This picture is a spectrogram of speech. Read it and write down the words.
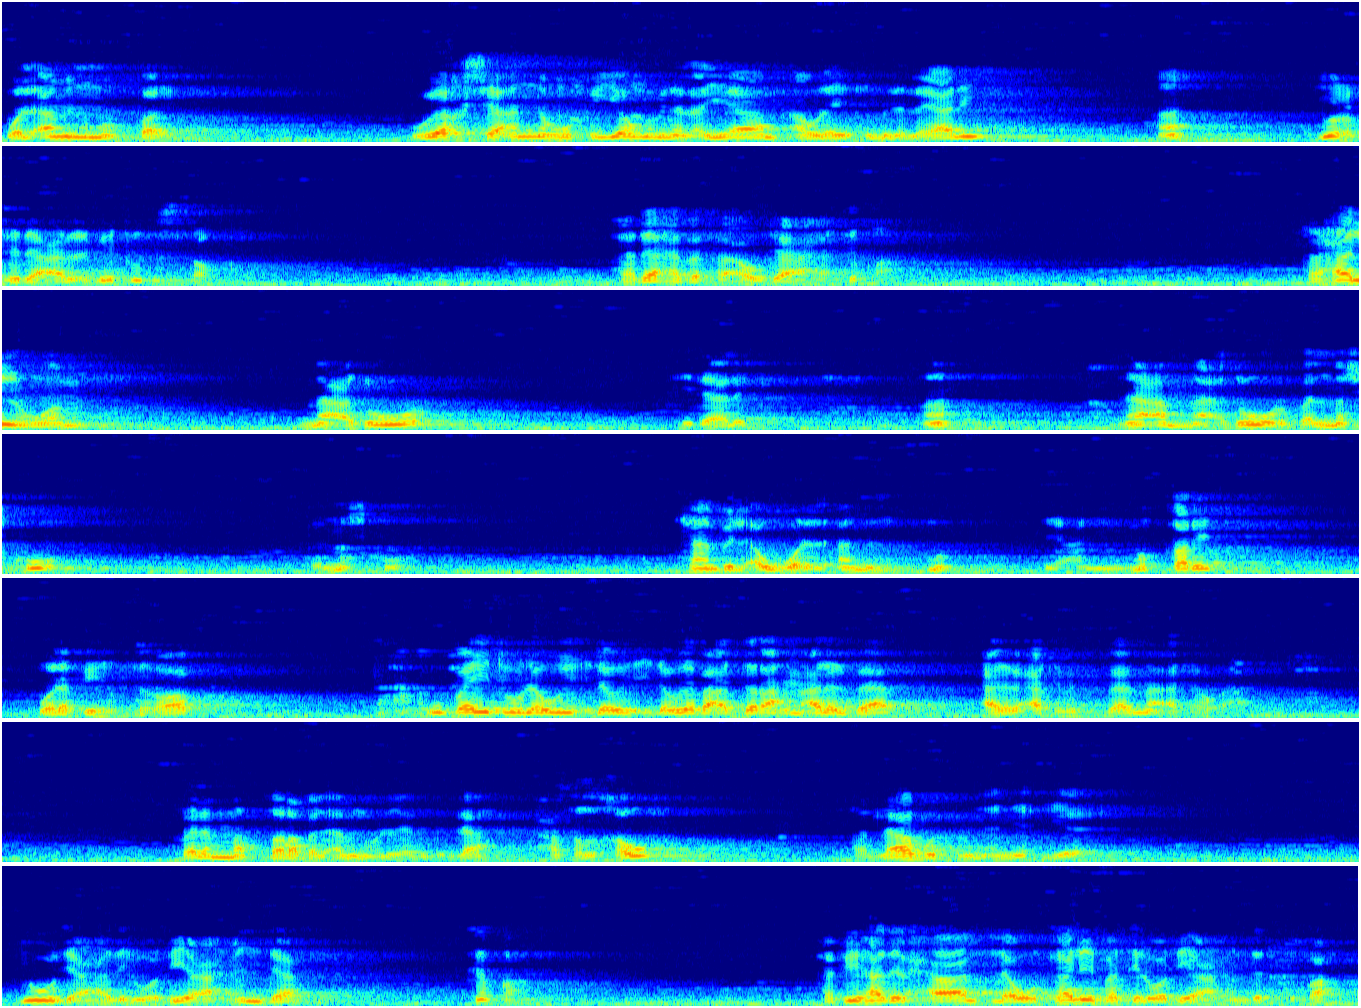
والأمن مضطرب. ويخشى أنه في يوم من الأيام أو ليلة من الليالي ها يعتدى على البيت وتسرق فذهب فأودعها ثقة. فهل هو معذور في ذلك؟ ها؟ نعم معذور بل مشكور. بل مشكور. كان بالأول الأمن يعني مضطرد ولا فيه اضطراب. وبيته لو لو لو يضع الدراهم على الباب على العتبة الباب ما أتاه أحد. فلما اضطرب الأمن والعياذ بالله حصل الخوف قال لابد من أن يودع هذه الوديعة عند ثقة. ففي هذه الحال لو تلفت الوديعة عند الثقة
